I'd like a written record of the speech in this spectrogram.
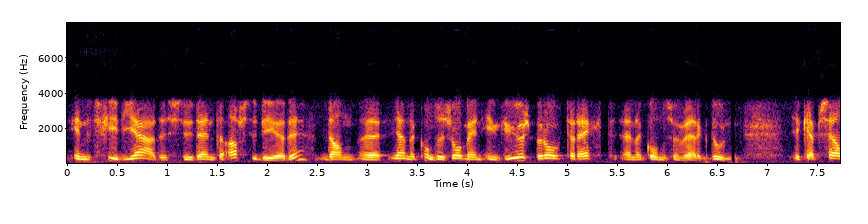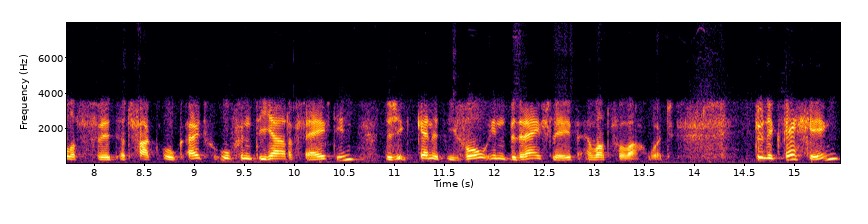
in het vierde jaar de studenten afstudeerde, dan, ja, dan konden ze zo bij een ingenieursbureau terecht en dan konden ze werk doen. Ik heb zelf uh, dat vak ook uitgeoefend, de jaren 15. Dus ik ken het niveau in het bedrijfsleven en wat verwacht wordt. Toen ik wegging,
